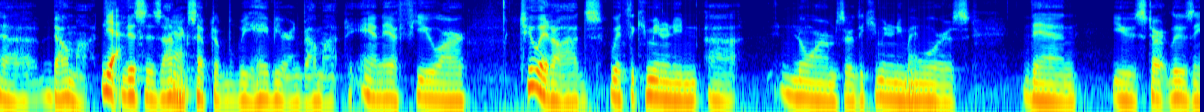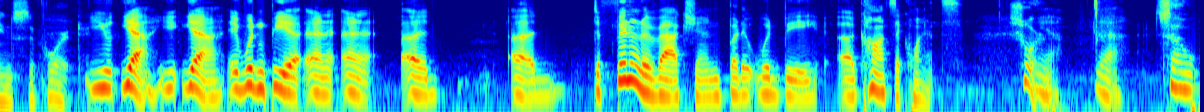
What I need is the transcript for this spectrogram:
uh, Belmont. Yeah. This is unacceptable behavior in Belmont. And if you are too at odds with the community uh, norms or the community mores, then you start losing support. You yeah you, yeah. It wouldn't be a, a, a a definitive action, but it would be a consequence. Sure. Yeah, yeah. So,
